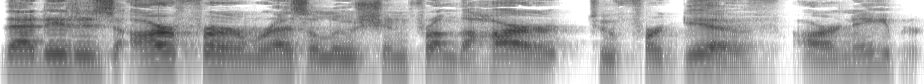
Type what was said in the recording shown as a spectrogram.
that it is our firm resolution from the heart to forgive our neighbor.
